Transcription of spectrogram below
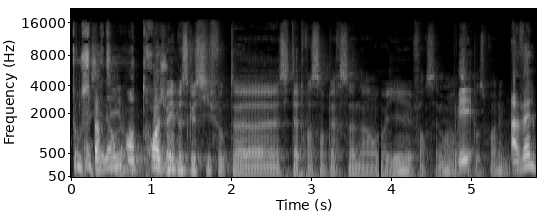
Tous Ouais, partis en trois jours. Oui, parce que s'il faut que t'as, si t'as 300 personnes à envoyer, forcément, Mais ça pose problème. Avait le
